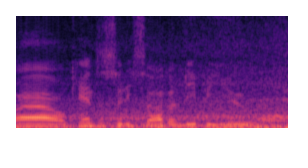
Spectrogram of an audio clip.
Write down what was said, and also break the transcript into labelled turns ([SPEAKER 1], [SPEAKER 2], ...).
[SPEAKER 1] Wow, Kansas City Southern DPU.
